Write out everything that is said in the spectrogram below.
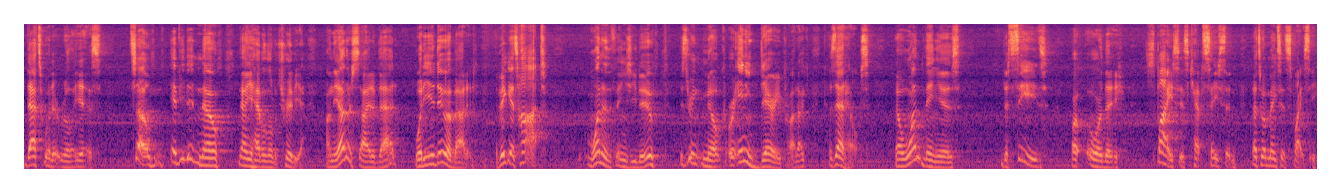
that's what it really is. So if you didn't know, now you have a little trivia. On the other side of that, what do you do about it? If it gets hot, one of the things you do is drink milk or any dairy product because that helps. Now, one thing is the seeds or, or the spice is capsaicin. That's what makes it spicy.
